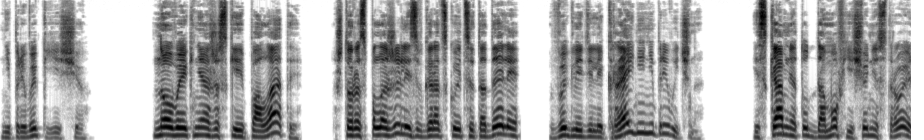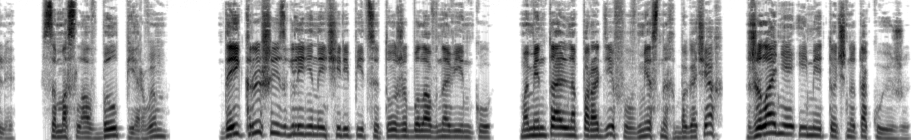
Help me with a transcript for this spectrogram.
Не привык еще. Новые княжеские палаты, что расположились в городской цитадели, выглядели крайне непривычно. Из камня тут домов еще не строили, Самослав был первым. Да и крыша из глиняной черепицы тоже была в новинку, моментально породив в местных богачах желание иметь точно такую же.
